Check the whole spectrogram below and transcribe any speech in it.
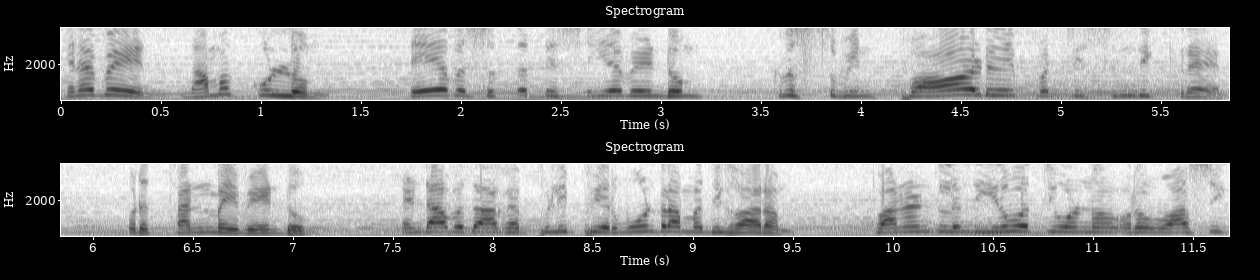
எனவே நமக்குள்ளும் தேவ சுத்தத்தை செய்ய வேண்டும். கிறிஸ்துவின் பாடை பற்றி சிந்திக்கிற ஒரு தன்மை வேண்டும். இரண்டாவதாக பிலிப்பியர் மூன்றாம் அதிகாரம் பன்னெண்டுலேருந்து இருபத்தி ஒன்று வரை வாசி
